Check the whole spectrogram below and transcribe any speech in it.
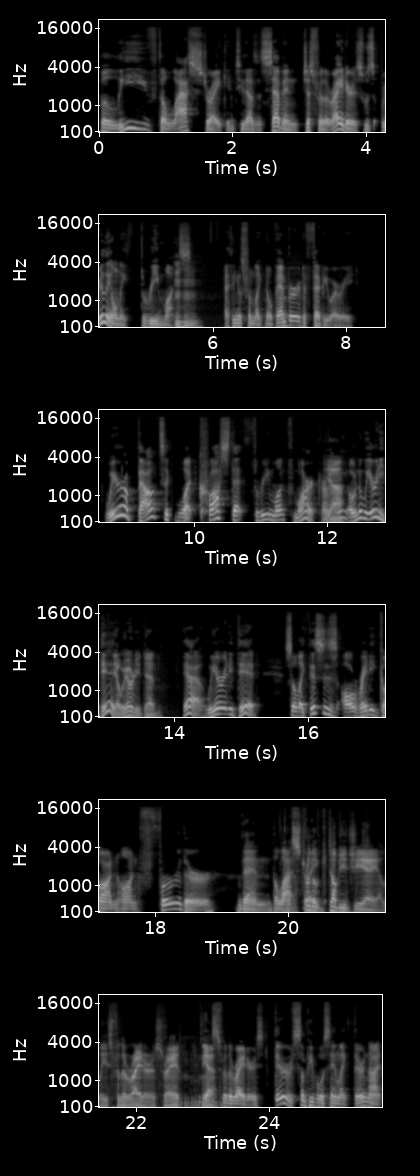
believe the last strike in 2007, just for the writers, was really only three months. Mm-hmm. I think it was from like November to February. We're about to what cross that three month mark, aren't Yeah. we? Oh no, we already did. Yeah, we already did. Yeah, we already did. So like this has already gone on further than the last for strike. the WGA at least for the writers, right? Yes, for the writers. There are some people saying like they're not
